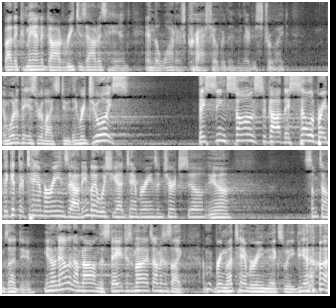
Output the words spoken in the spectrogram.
by the command of God, reaches out his hand, and the waters crash over them, and they're destroyed. And what did the Israelites do? They rejoice. They sing songs to God. They celebrate. They get their tambourines out. Anybody wish you had tambourines in church still? Yeah. Sometimes I do. You know, now that I'm not on the stage as much, I'm just like, I'm gonna bring my tambourine next week. You know?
